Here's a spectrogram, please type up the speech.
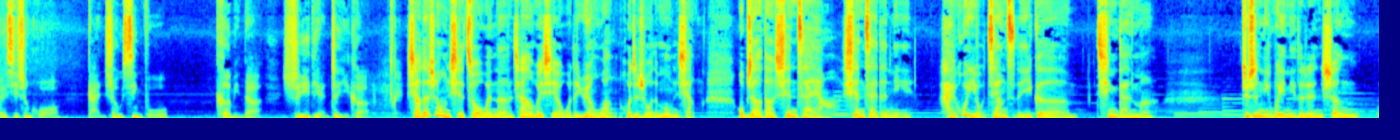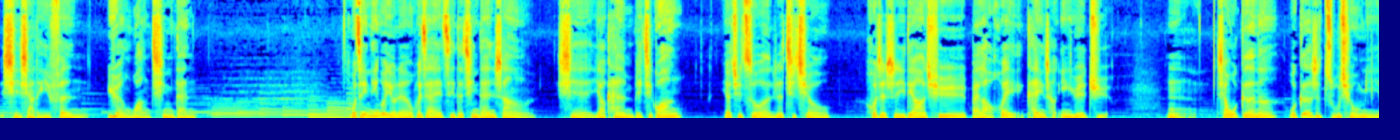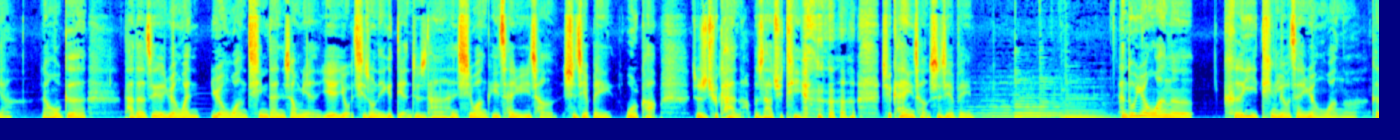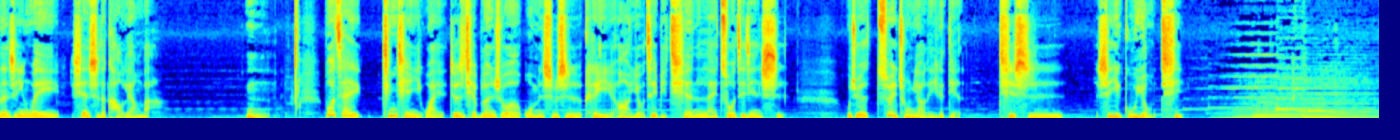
学习生活，感受幸福。克敏的十一点这一刻，小的时候我们写作文呢，常常会写我的愿望或者是我的梦想。我不知道到现在啊，现在的你还会有这样子的一个清单吗？就是你为你的人生写下的一份愿望清单。我曾经听过有人会在自己的清单上写要看北极光，要去做热气球，或者是一定要去百老汇看一场音乐剧。嗯，像我哥呢，我哥是足球迷呀，然后我哥他的这个愿望愿望清单上面也有其中的一个点，就是他很希望可以参与一场世界杯 World Cup。就是去看啊，不是他去踢，去看一场世界杯。很多愿望呢，可以停留在愿望啊，可能是因为现实的考量吧。嗯，不过在金钱以外，就是且不论说我们是不是可以啊有这笔钱来做这件事，我觉得最重要的一个点，其实是一股勇气。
